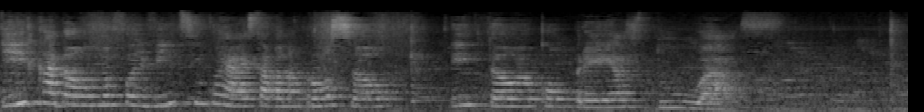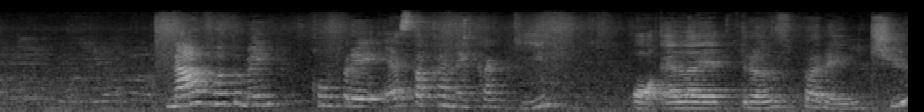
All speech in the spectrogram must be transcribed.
E cada uma foi 25 reais, tava na promoção. Então eu comprei as duas. Na Avon também comprei esta caneca aqui. Ó, ela é transparente.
